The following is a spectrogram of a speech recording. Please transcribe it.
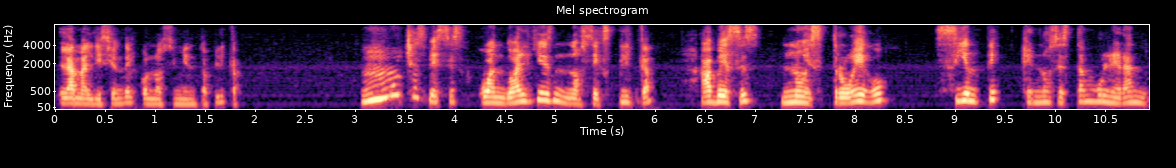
la maldición del conocimiento aplica. Muchas veces cuando alguien nos explica, a veces nuestro ego siente que nos están vulnerando,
